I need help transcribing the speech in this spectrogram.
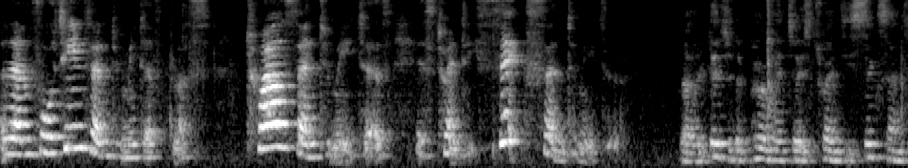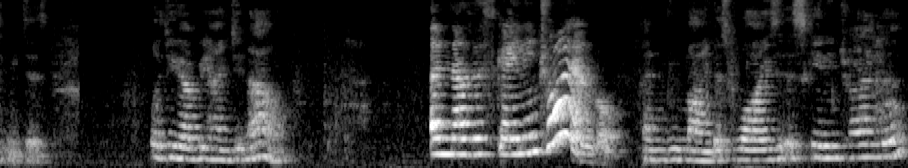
And then 14 centimetres plus 12 centimetres is 26 centimetres. Very good. So the perimeter is 26 centimeters. What do you have behind you now? Another scalene triangle. And remind us why is it a scalene triangle?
